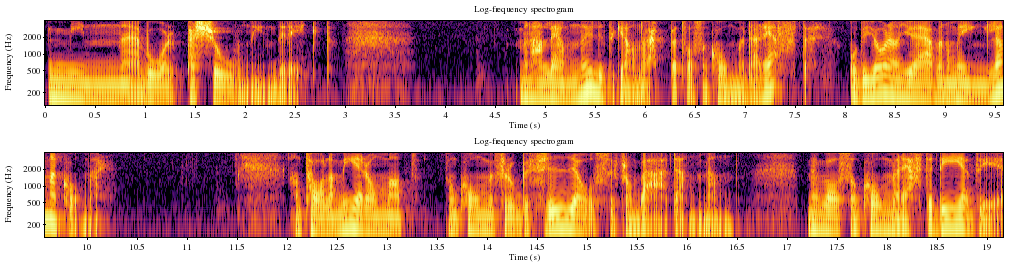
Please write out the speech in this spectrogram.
minne, vår person indirekt. Men han lämnar ju lite grann öppet vad som kommer därefter. Och det gör han ju även om änglarna kommer. Han talar mer om att de kommer för att befria oss ifrån världen. Men, men vad som kommer efter det, det,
